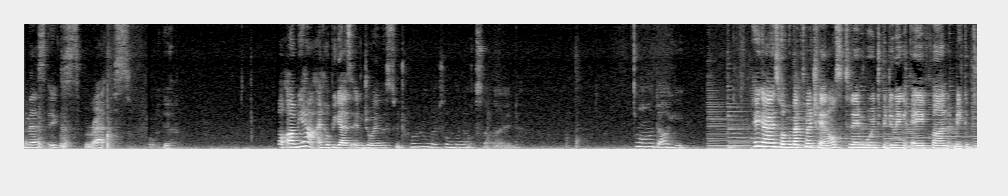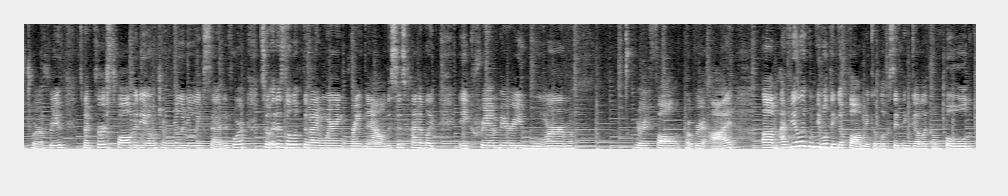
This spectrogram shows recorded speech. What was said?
Mess Express. Yeah. Well, um, yeah, I hope you guys enjoy this tutorial. There's someone outside. Oh, doggy. Hey guys, welcome back to my channel. So today I'm going to be doing a fun makeup tutorial for you. It's my first fall video, which I'm really, really excited for. So it is the look that I am wearing right now. This is kind of like a cranberry warm very fall appropriate eye. Um, I feel like when people think of fall makeup looks, they think of like a bold,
